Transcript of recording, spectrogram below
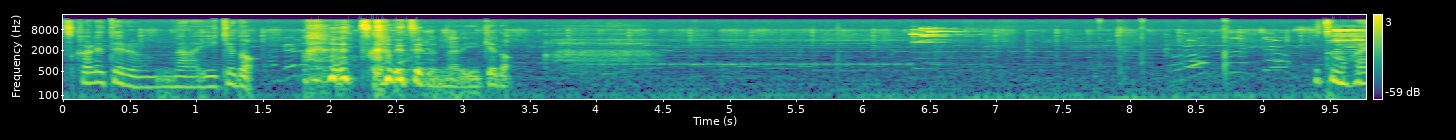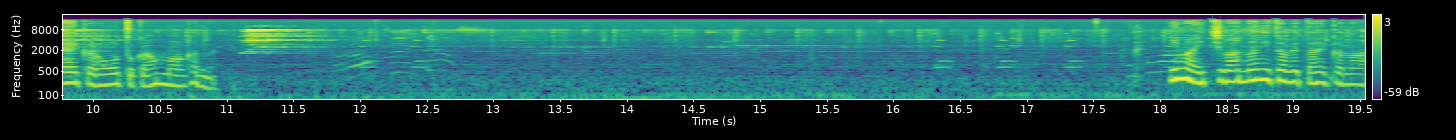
疲れてるんならいいけど。疲れてるんならいいけど。いつも早いからオートかあんま分かんない。今一番何食べたいかな。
